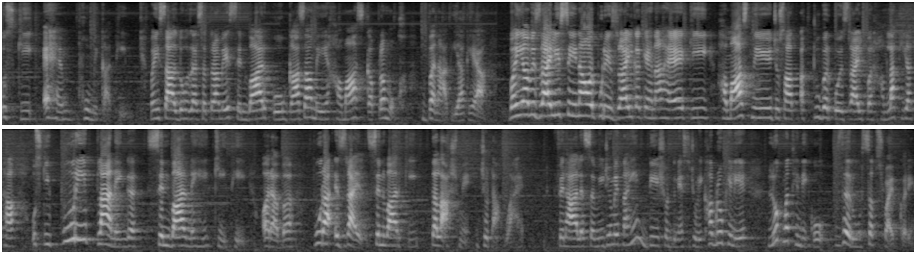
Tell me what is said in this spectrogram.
उसकी अहम भूमिका थी। वहीं साल 2017 में सिनवार को गाजा में हमास का प्रमुख बना दिया गया। वहीं अब इजरायली सेना और पूरे इसराइल का कहना है कि हमास ने जो 7 अक्टूबर को इसराइल पर हमला किया था, उसकी पूरी प्लानिंग सिनवार ने ही की थी। और अब पूरा इसराइल सिनवार की तलाश में जुटा हुआ है। फ़िलहाल इस वीडियो में इतना ही। देश और दुनिया से जुड़ी खबरों के लिए लोकमत हिंदी को ज़रूर सब्सक्राइब करें।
